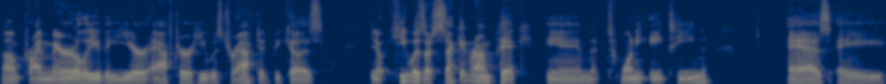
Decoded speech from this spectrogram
um, primarily the year after he was drafted because you know he was a second round pick in 2018 as a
